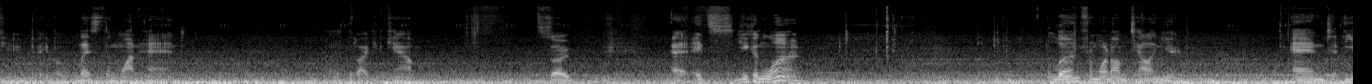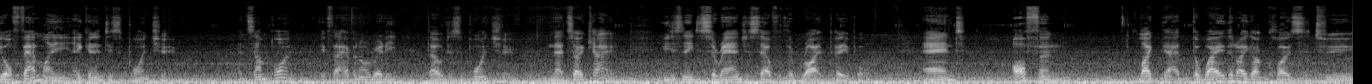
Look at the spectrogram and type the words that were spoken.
few people, less than one hand. That I could count. So uh, it's you can learn. Learn from what I'm telling you. And your family are going to disappoint you at some point. If they haven't already, they'll disappoint you. And that's okay. You just need to surround yourself with the right people. And often, like that, the way that I got closer to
